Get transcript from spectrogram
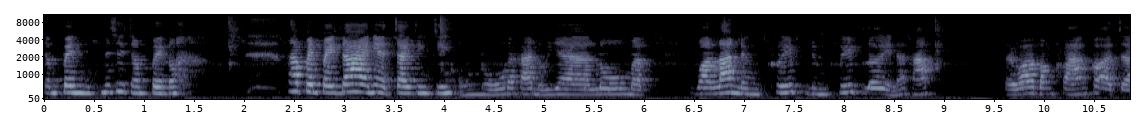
จำเป็นไม่ใช่จำเป็นเนาะถ้าเป็นไปได้เนี่ยใจจริง ๆ ของหนูนะคะ หนูอย่าลงแบบวันละหนึ่งคลิปหนึ่งคลิปเลยนะคะ แต่ว่าบางครั้งก็อาจจะ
